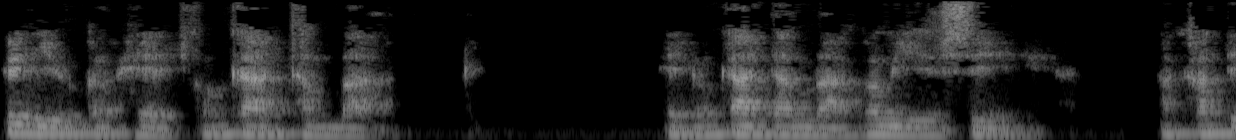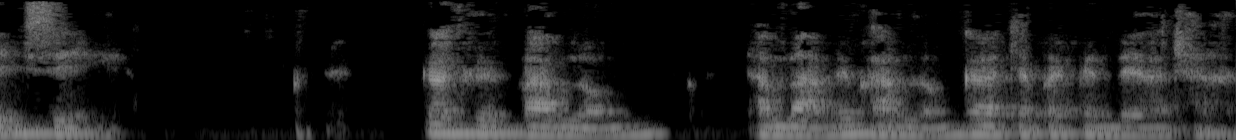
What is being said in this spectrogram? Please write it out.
ขึ้นอยู่กับเหตุของการทำบาปเหตุของการทำบาปก็มีสี่ อคติสี่ก็คือความหลงทำบาปด้วยความหลงก็จะไปเป็นเดรัจฉาน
